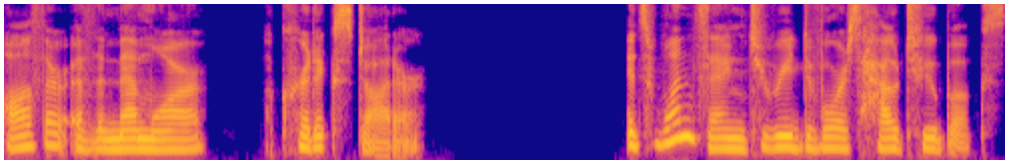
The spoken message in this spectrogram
author of the memoir A Critic's Daughter. It's one thing to read divorce how to books,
